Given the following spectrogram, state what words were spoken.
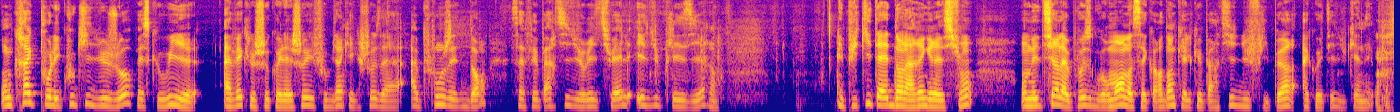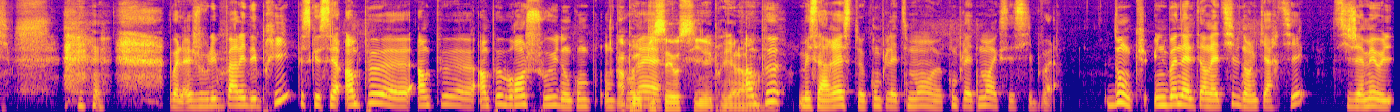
On craque pour les cookies du jour parce que oui, avec le chocolat chaud, il faut bien quelque chose à, à plonger dedans. Ça fait partie du rituel et du plaisir. Et puis quitte à être dans la régression, on étire la pause gourmande en s'accordant quelques parties du flipper à côté du canapé. voilà, je voulais vous parler des prix parce que c'est un peu, euh, un peu, euh, un peu branchouille, donc on, on Un peu épicé aussi les prix alors. un peu, mais ça reste complètement, euh, complètement accessible. Voilà. Donc, une bonne alternative dans le quartier. Si jamais Oli-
